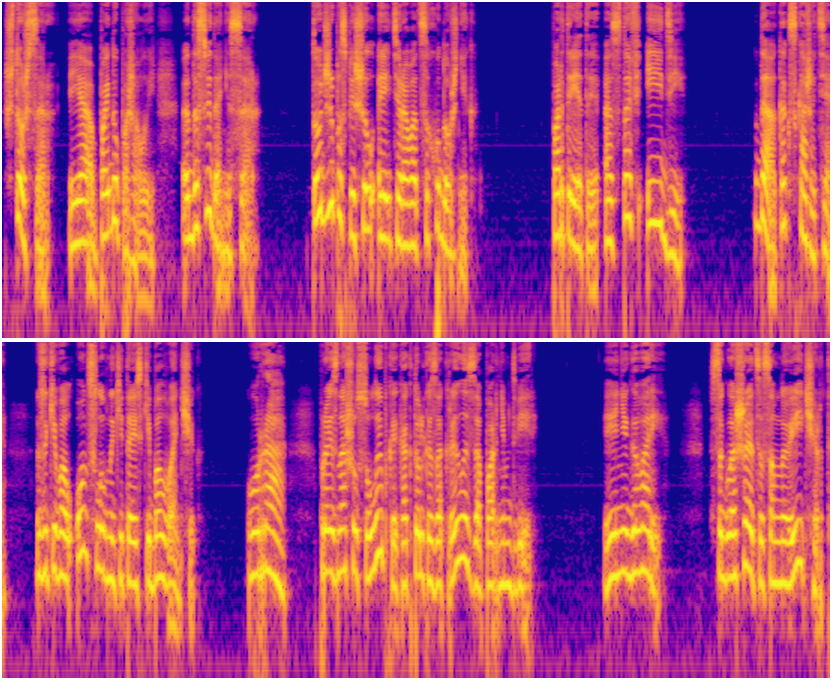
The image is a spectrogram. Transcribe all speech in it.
«Что ж, сэр, я пойду, пожалуй. До свидания, сэр». Тут же поспешил ретироваться художник. «Портреты оставь и иди». «Да, как скажете», — закивал он, словно китайский болванчик. «Ура! произношу с улыбкой, как только закрылась за парнем дверь. «И не говори». Соглашается со мной Ричард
